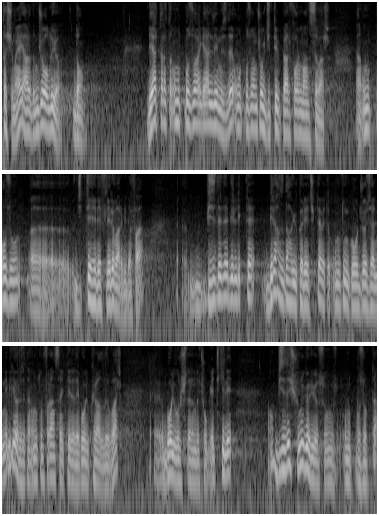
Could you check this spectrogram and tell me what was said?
taşımaya yardımcı oluyor Don. Diğer taraftan Umut Bozok'a geldiğimizde Umut Bozok'un çok ciddi bir performansı var. Yani Umut Bozok'un e, ciddi hedefleri var bir defa. Bizde de birlikte biraz daha yukarıya çıktı. Evet Umut'un golcü özelliğini biliyoruz zaten. Umut'un Fransa 2'de de gol krallığı var. E, gol vuruşlarında çok etkili. Ama bizde şunu görüyorsunuz Umut Bozok'ta.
